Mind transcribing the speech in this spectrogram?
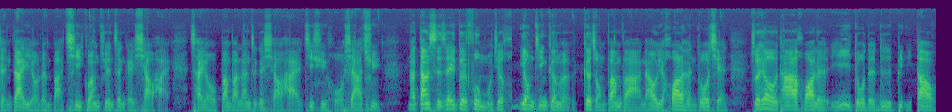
等待有人把器官捐赠给小孩，才有办法让这个小孩继续活下去。那当时这一对父母就用尽各各种方法，然后也花了很多钱。最后他花了一亿多的日币到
